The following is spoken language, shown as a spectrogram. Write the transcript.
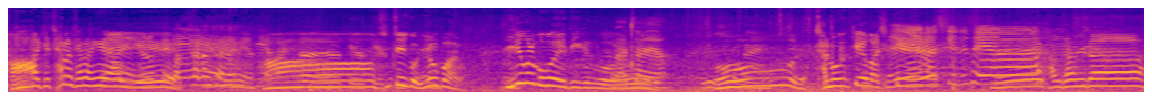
아, 이게 찰랑찰랑해, 아, 이게. 이렇게 막 차랑차랑해요. 아, 진짜 이거, 이거 봐요. 이런 걸 먹어야 돼, 이런 거. 맞아요. 오, 잘 먹을게요, 맛있게. 네, 맛있게 드세요. 네, 감사합니다.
